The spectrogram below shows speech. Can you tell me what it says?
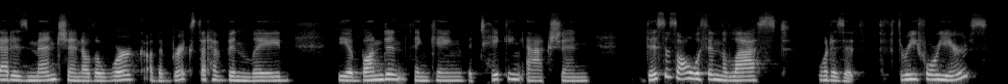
that is mentioned, all the work, all the bricks that have been laid, the abundant thinking, the taking action, this is all within the last, what is it, three, four years?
